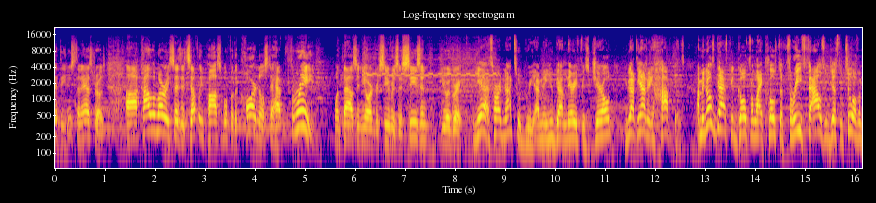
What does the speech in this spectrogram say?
at the Houston Astros? Uh, Kyler Murray says it's definitely possible for the Cardinals to have three 1,000 yard receivers this season. Do you agree? Yeah, it's hard not to agree. I mean, you got Larry Fitzgerald, you got DeAndre Hopkins. I mean, those guys could go for like close to 3,000, just the two of them.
